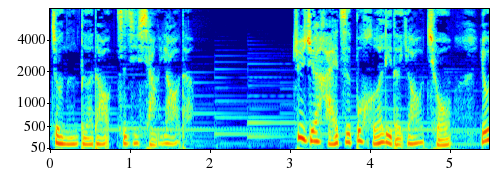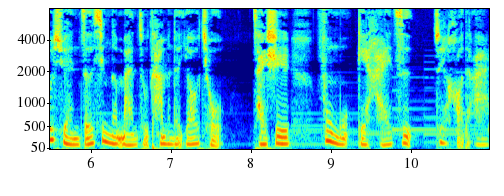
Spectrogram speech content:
就能得到自己想要的。拒绝孩子不合理的要求，有选择性的满足他们的要求，才是父母给孩子最好的爱。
